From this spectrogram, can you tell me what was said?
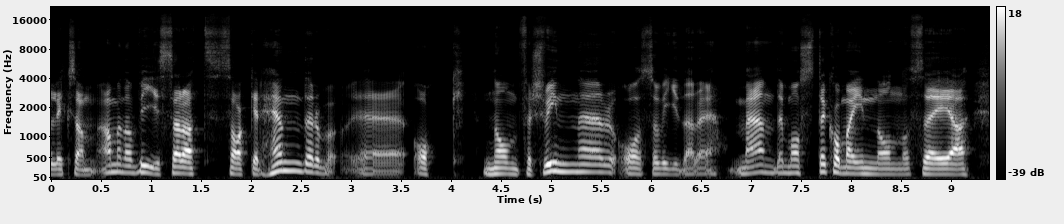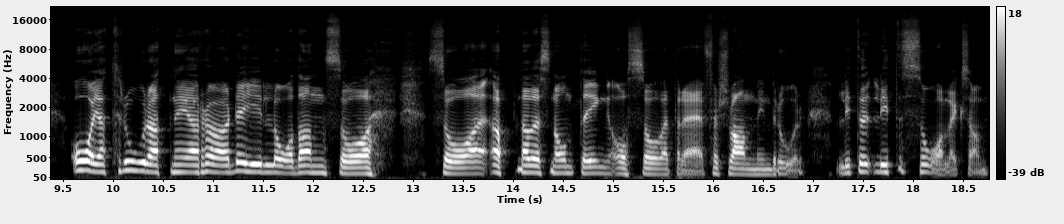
liksom. Ja, men de visar att saker händer och någon försvinner och så vidare. Men det måste komma in någon och säga Åh, jag tror att när jag rörde i lådan så, så öppnades någonting och så vet du, försvann min bror. Lite, lite så liksom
